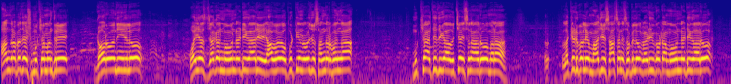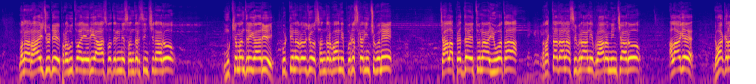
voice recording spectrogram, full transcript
ఆంధ్రప్రదేశ్ ముఖ్యమంత్రి గౌరవనీయులు వైఎస్ జగన్మోహన్ రెడ్డి గారి యాభైవ పుట్టినరోజు సందర్భంగా ముఖ్య అతిథిగా వచ్చేసినారు మన లక్కిడిపల్లి మాజీ శాసనసభ్యులు గడికోట మోహన్ రెడ్డి గారు. మన రాయచూటి ప్రభుత్వ ఏరియా ఆసుపత్రిని సందర్శించినారు. ముఖ్యమంత్రి గారి పుట్టినరోజు సందర్భాన్ని పురస్కరించుకుని చాలా పెద్ద ఎత్తున యువత రక్తదాన శిబిరాన్ని ప్రారంభించారు. అలాగే డ్వాక్రా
